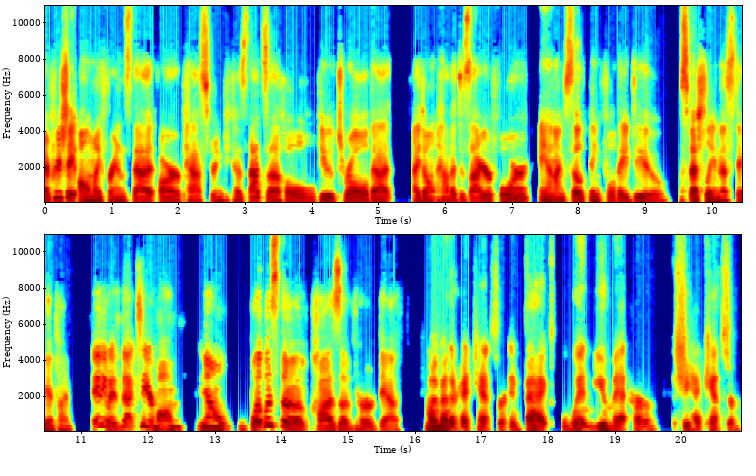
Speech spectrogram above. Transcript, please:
I appreciate all my friends that are pastoring because that's a whole huge role that I don't have a desire for. And I'm so thankful they do, especially in this day and time. Anyways, back to your mom. Now, what was the cause of her death? My mother had cancer. In fact, when you met her, she had cancer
